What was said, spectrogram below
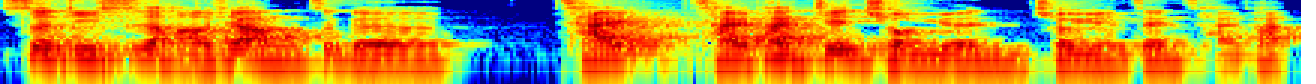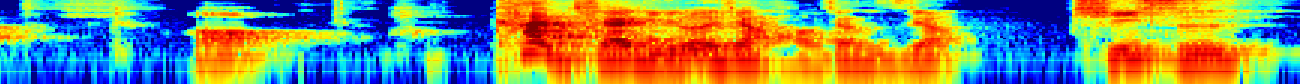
设计师好像这个裁裁判兼球员，球员兼裁判，哦，看起来理论上好像是这样，其实。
